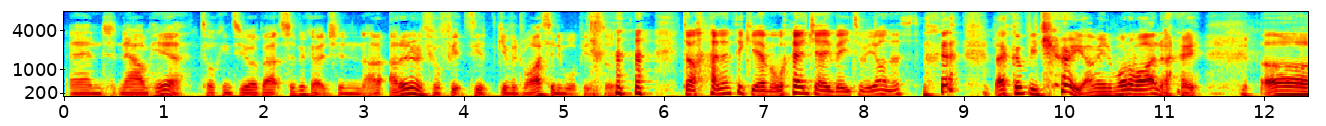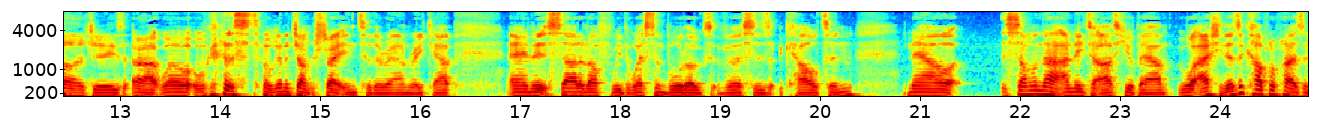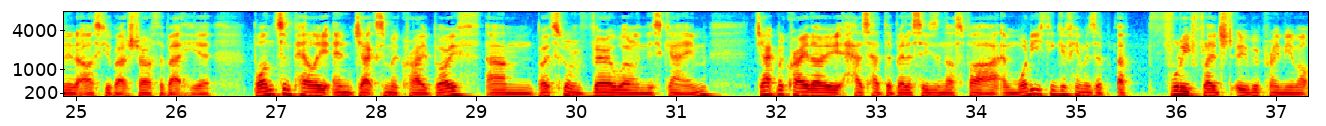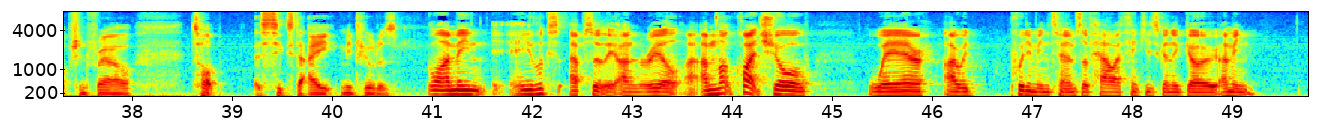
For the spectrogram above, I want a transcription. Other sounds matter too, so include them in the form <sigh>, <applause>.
and now I'm here talking to you about Supercoach, and I, I don't even feel fit to give advice anymore, Pistol. <laughs> I don't think you ever were, JB, to be honest. <laughs> that could be true. I mean, what do I know? <laughs> Oh, jeez. All right, well, we're gonna we're gonna jump straight into the round recap, and it started off with Western Bulldogs versus Carlton. Now, someone that I need to ask you about. Well, actually, there's a couple of players I need to ask you about straight off the bat here. Bontempelli and Jackson Macrae both um, both scoring very well in this game. Jack Macrae though has had the better season thus far, and what do you think of him as a, a fully fledged Uber premium option for our top six to eight midfielders? Well, I mean, he looks absolutely unreal. I'm not quite sure where I would put him in terms of how I think he's going to go. I mean,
